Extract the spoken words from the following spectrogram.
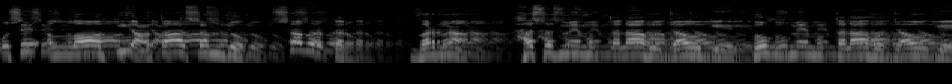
اسے اللہ کی عطا سمجھو صبر کرو۔ ورنہ حسد میں مبتلا ہو جاؤ گے بغض میں مبتلا ہو جاؤ گے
